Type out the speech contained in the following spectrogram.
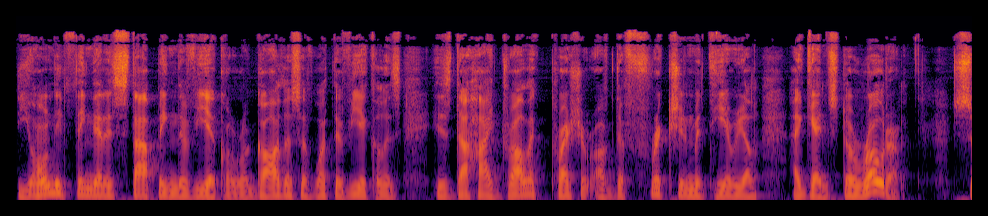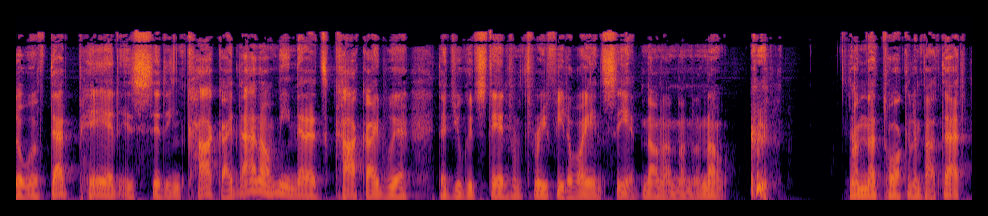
the only thing that is stopping the vehicle, regardless of what the vehicle is, is the hydraulic pressure of the friction material against the rotor. So if that pad is sitting cockeyed, I don't mean that it's cockeyed where that you could stand from three feet away and see it. No, no, no, no, no. I'm not talking about that.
